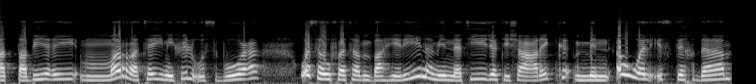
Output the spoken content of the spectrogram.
الطبيعي مرتين في الأسبوع وسوف تنبهرين من نتيجة شعرك من أول استخدام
